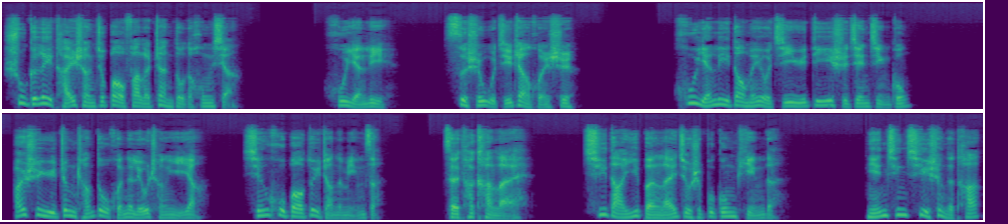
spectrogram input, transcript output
数个擂台上就爆发了战斗的轰响。呼延力，四十五级战魂师。呼延力倒没有急于第一时间进攻，而是与正常斗魂的流程一样，先互报队长的名字。在他看来，七打一本来就是不公平的。年轻气盛的他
